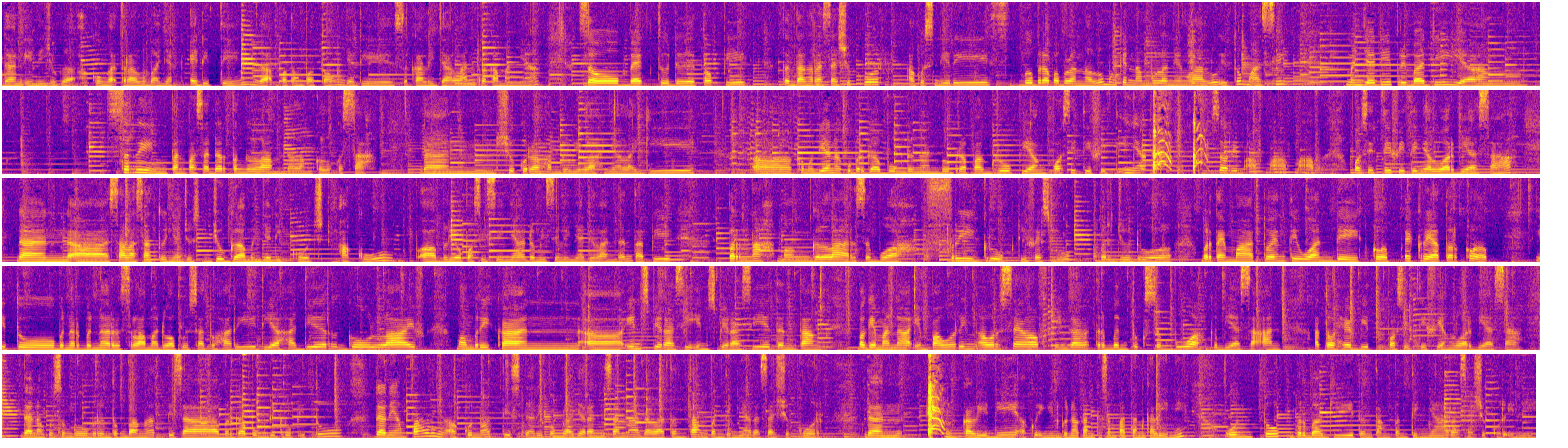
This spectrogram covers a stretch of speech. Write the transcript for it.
dan ini juga aku nggak terlalu banyak editing, nggak potong-potong, jadi sekali jalan rekamannya. So back to the topic tentang rasa syukur. Aku sendiri beberapa bulan lalu mungkin enam bulan yang lalu itu masih menjadi pribadi yang sering tanpa sadar tenggelam dalam keluh kesah. Dan syukur alhamdulillahnya lagi uh, kemudian aku bergabung dengan beberapa grup yang positivity-nya sorry maaf maaf maaf. Positivity-nya luar biasa. Dan uh, salah satunya juga menjadi coach aku uh, beliau posisinya domisilinya di London tapi pernah menggelar sebuah free group di Facebook berjudul bertema 21 Day Club eh Creator Club. Itu benar-benar selama 21 hari dia hadir go live memberikan uh, inspirasi-inspirasi tentang bagaimana empowering ourselves hingga terbentuk sebuah kebiasaan atau habit positif yang luar biasa. Dan aku sungguh beruntung banget bisa bergabung di grup itu. Dan yang paling aku notice dari pembelajaran di sana adalah tentang pentingnya rasa syukur. Dan kali ini aku ingin gunakan kesempatan kali ini untuk berbagi tentang pentingnya rasa syukur ini.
